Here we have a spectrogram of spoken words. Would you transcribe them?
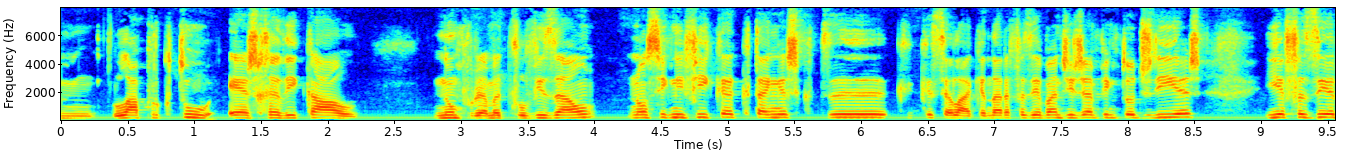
um, lá porque tu és radical num programa de televisão, não significa que tenhas que te, que, que, sei lá, que andar a fazer bungee jumping todos os dias e a fazer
